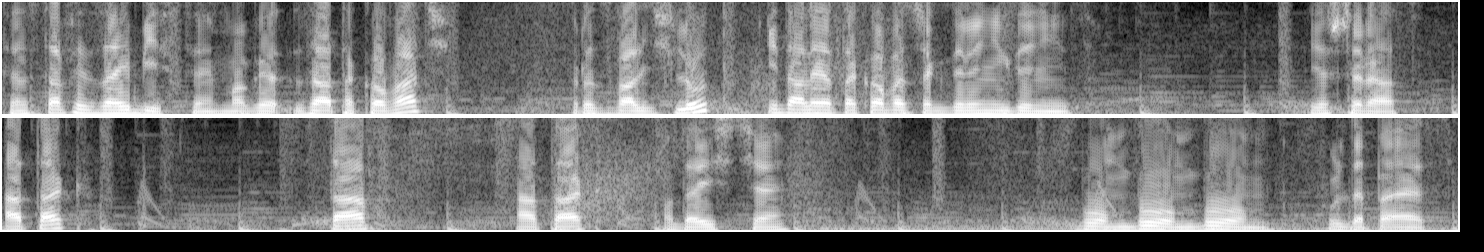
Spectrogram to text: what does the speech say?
Ten staw jest zajebisty. Mogę zaatakować, rozwalić lód i dalej atakować jak gdyby nigdy nic. Jeszcze raz. Atak. Staw. Atak. Odejście. Bum, bum, bum. Full DPS.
